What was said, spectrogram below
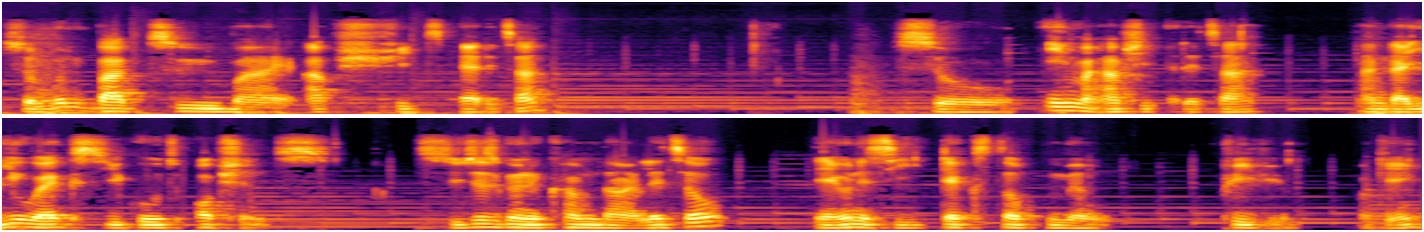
So I'm going back to my AppSheet editor. So in my AppSheet editor, under UX, you go to options. So you're just going to come down a little, and you're going to see desktop mode preview. Okay,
